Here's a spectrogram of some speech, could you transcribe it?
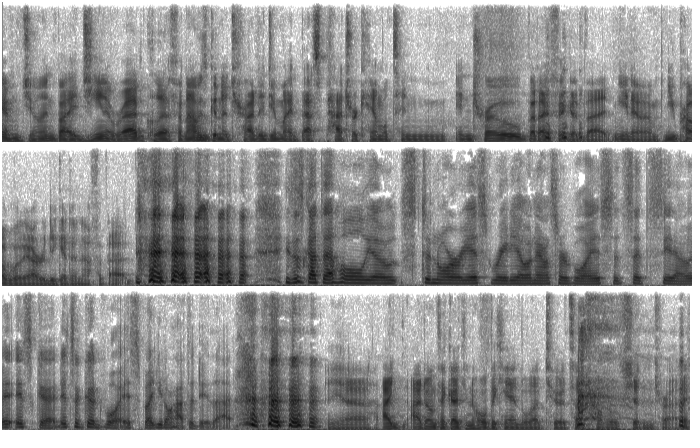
Am joined by Gena Radcliffe, and I was going to try to do my best Patrick Hamilton intro, but I figured that you know you probably already get enough of that. He's just got that whole you know stentorious radio announcer voice. It's it's you know it, it's good. It's a good voice, but you don't have to do that. yeah, I I don't think I can hold a candle up to it, so I probably shouldn't try.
